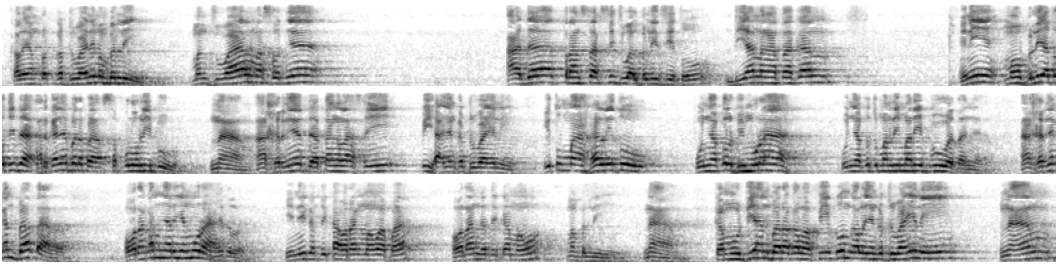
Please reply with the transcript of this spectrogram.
Kalau yang kedua ini membeli. Menjual maksudnya ada transaksi jual beli di situ. Dia mengatakan ini mau beli atau tidak? Harganya berapa? 10 ribu Nah, akhirnya datanglah si pihak yang kedua ini. Itu mahal itu. Punya aku lebih murah. Punya aku cuma 5000 katanya. Akhirnya kan batal. Orang kan nyari yang murah itu loh. Ini ketika orang mau apa? Orang ketika mau membeli. Nah, kemudian barakallahu fikum kalau yang kedua ini, nah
